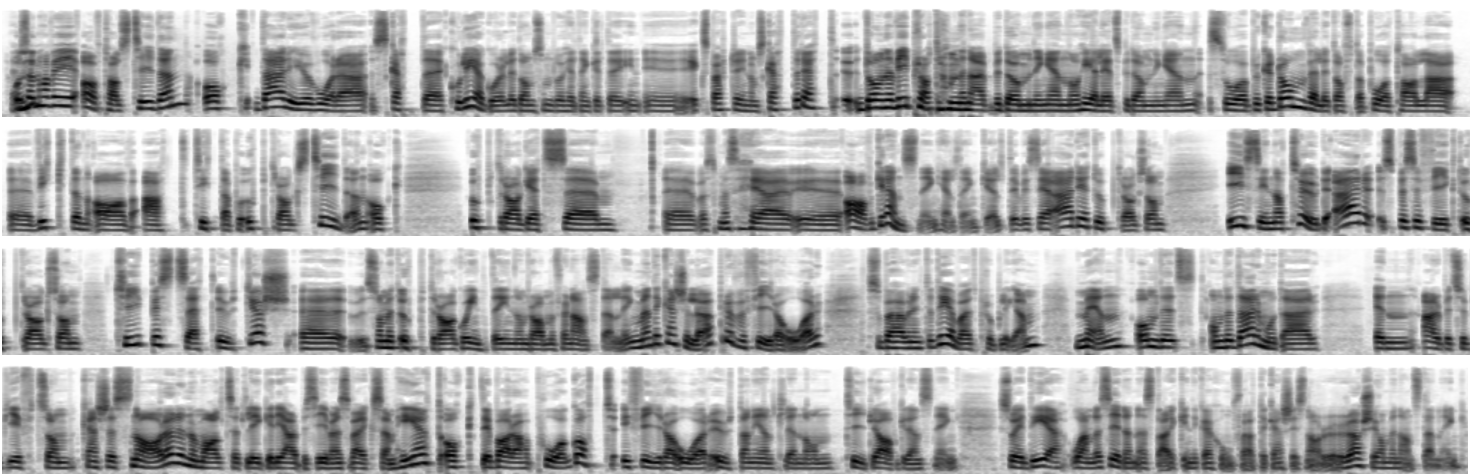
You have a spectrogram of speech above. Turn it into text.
Mm. Och sen har vi avtalstiden och där är ju våra skattekollegor eller de som då helt enkelt är in, eh, experter inom skatterätt. De, när vi pratar om den här bedömningen och helhetsbedömningen så brukar de väldigt ofta påtala eh, vikten av att titta på uppdragstiden och uppdragets eh, eh, vad ska man säga, eh, avgränsning helt enkelt. Det vill säga är det ett uppdrag som i sin natur, det är specifikt uppdrag som typiskt sett utgörs eh, som ett uppdrag och inte inom ramen för en anställning. Men det kanske löper över fyra år så behöver inte det vara ett problem. Men om det, om det däremot är en arbetsuppgift som kanske snarare normalt sett ligger i arbetsgivarens verksamhet och det bara har pågått i fyra år utan egentligen någon tydlig avgränsning så är det å andra sidan en stark indikation för att det kanske snarare rör sig om en anställning.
